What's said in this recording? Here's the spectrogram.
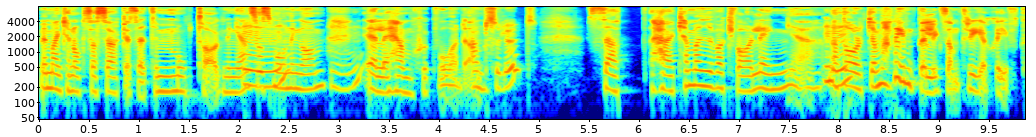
men man kan också söka sig till mottagningen så mm. småningom mm. eller hemsjukvården. Absolut. Så att här kan man ju vara kvar länge. Mm. Att orkar man inte liksom tre skift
